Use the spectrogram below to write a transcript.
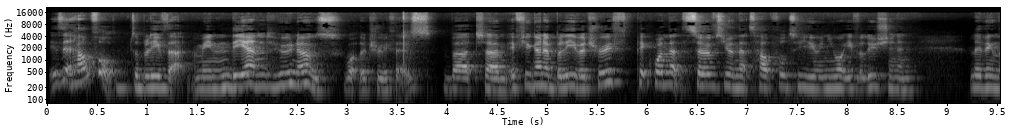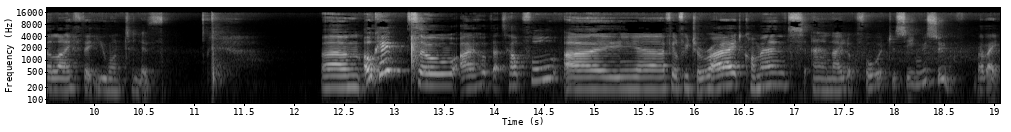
is it helpful to believe that? I mean, in the end, who knows what the truth is? But um, if you're going to believe a truth, pick one that serves you and that's helpful to you in your evolution and living the life that you want to live. Um, okay, so I hope that's helpful. I uh, feel free to write, comment, and I look forward to seeing you soon. Bye bye.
